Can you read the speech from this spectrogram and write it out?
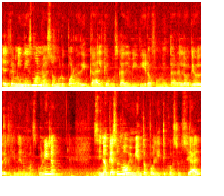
el feminismo no es un grupo radical que busca dividir o fomentar el odio del género masculino, sino que es un movimiento político-social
